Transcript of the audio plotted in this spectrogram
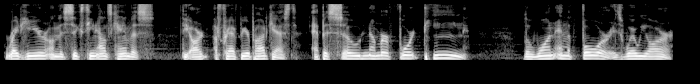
right here on the 16 ounce canvas, the Art of Craft Beer podcast, episode number 14. The one and the four is where we are.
